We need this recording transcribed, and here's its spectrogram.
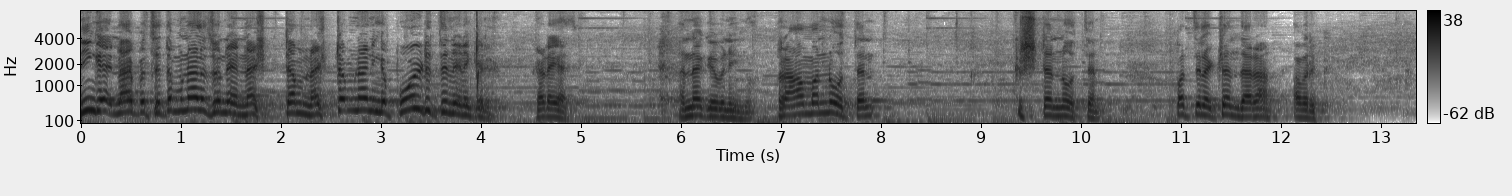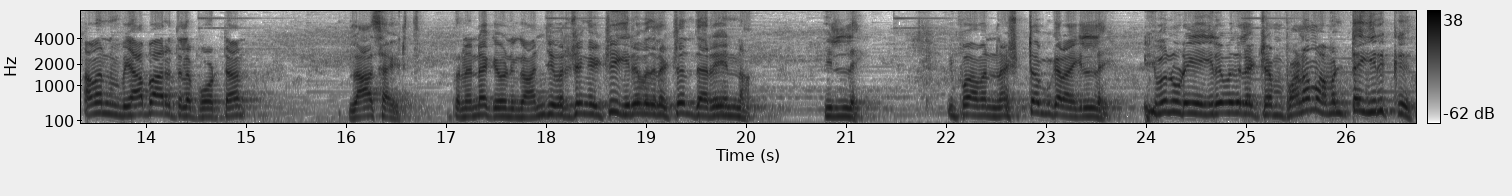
நீங்கள் நான் இப்போ சித்த முன்னால் சொன்னேன் நஷ்டம் நஷ்டம்னா நீங்கள் போயிடுத்துன்னு நினைக்கிறேன். கிடையாது. என்ன கவனிங்க ராமன் ஒருத்தன் கிருஷ்ணன் ஒருத்தன் பத்து லட்சம் தரான் அவருக்கு. அவன் வியாபாரத்தில் போட்டான் லாஸ் ஆகிடுச்சு இப்போ என்ன கவனிங்க அஞ்சு வருஷம் கழிச்சு இருபது லட்சம் தரேன்னா இல்லை. இப்போ அவன் நஷ்டம்ங்கிறான் இல்லை. இவனுடைய இருபது லட்சம் பணம் அவன்கிட்ட இருக்கு.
